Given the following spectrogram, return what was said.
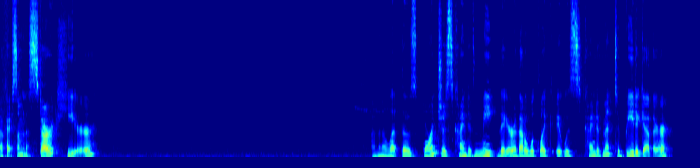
Okay, so I'm going to start here. I'm to let those oranges kind of meet there. That'll look like it was kind of meant to be together.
